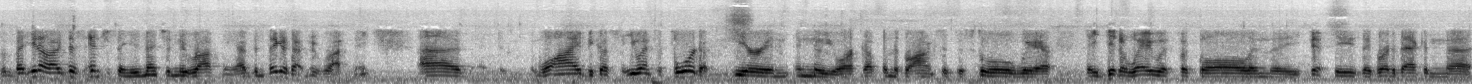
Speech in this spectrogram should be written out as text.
but, but you know, it's just interesting. You mentioned Knute Rockne. I've been thinking about Knute Rockne. Uh, why? Because he went to Fordham here in in New York, up in the Bronx, at the school where they did away with football in the 50s. They brought it back in uh,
